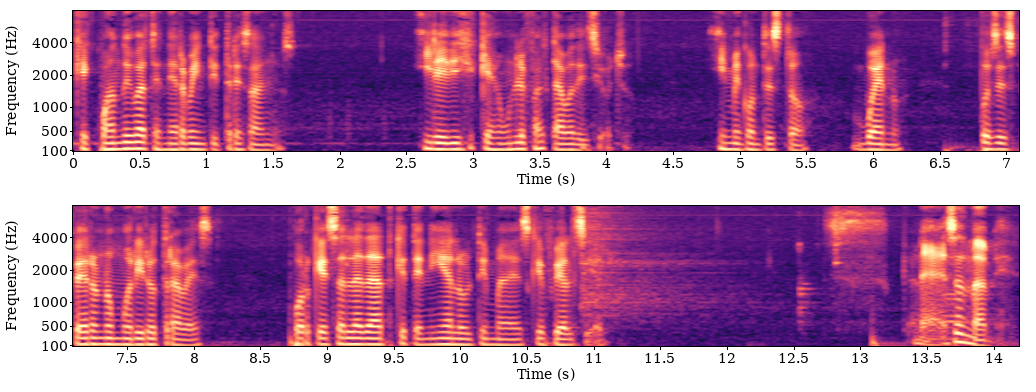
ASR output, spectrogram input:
que cuándo iba a tener 23 años. Y le dije que aún le faltaba 18. Y me contestó, bueno, pues espero no morir otra vez, porque esa es la edad que tenía la última vez que fui al cielo. Nah, eso es mame.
